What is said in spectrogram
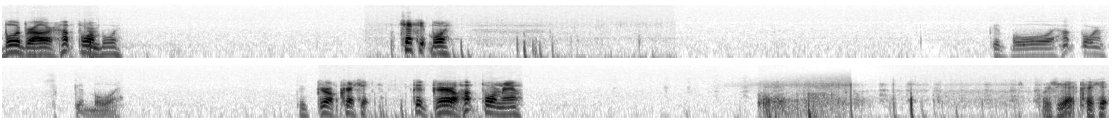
Good boy, Brawler. Hunt for him, boy. Check it, boy. Good boy. Hunt for him. Good boy. Good girl, Cricket. Good girl. Hunt for him now. Where's he at, Cricket?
